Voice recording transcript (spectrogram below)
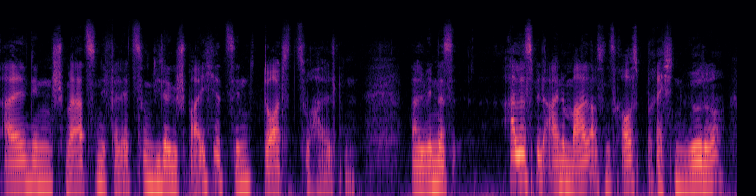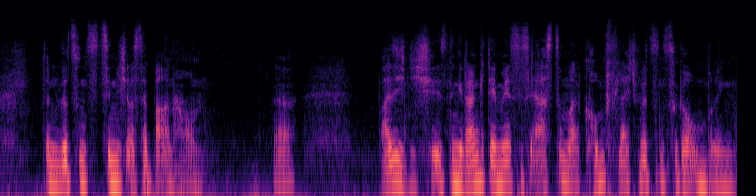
all den Schmerzen, die Verletzungen, die da gespeichert sind, dort zu halten. Weil wenn das alles mit einem Mal aus uns rausbrechen würde, dann wird es uns ziemlich aus der Bahn hauen. Ja weiß ich nicht, ist ein Gedanke, der mir jetzt das erste Mal kommt. Vielleicht wird es uns sogar umbringen.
